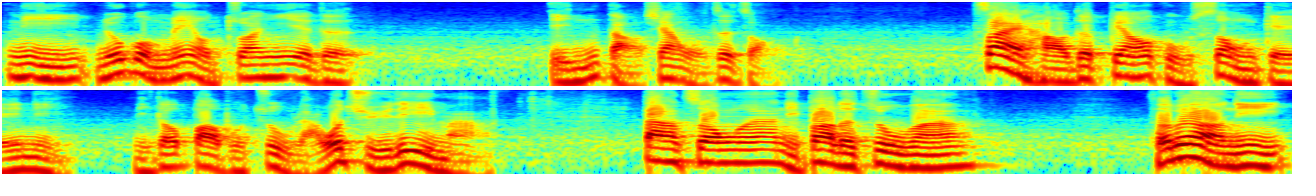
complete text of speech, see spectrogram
你如果没有专业的引导，像我这种，再好的标股送给你，你都抱不住啦。我举例嘛，大中啊，你抱得住吗？投票，你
